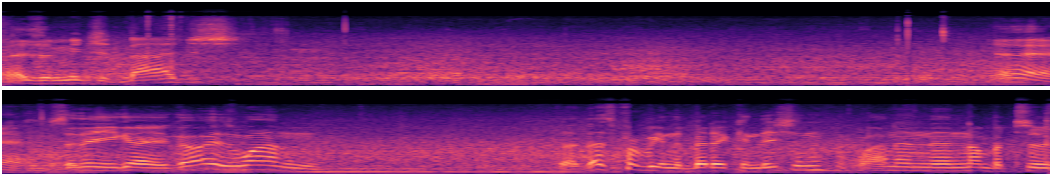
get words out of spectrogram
There's a midget badge. Yeah, so there you go guys, one. That, that's probably in the better condition. One and then number two.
